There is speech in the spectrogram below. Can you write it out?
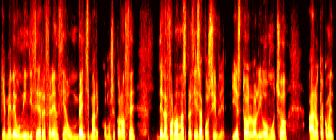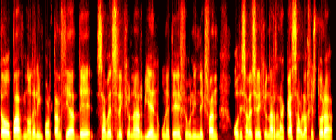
que me dé un índice de referencia, un benchmark como se conoce, de la forma más precisa posible. Y esto lo ligo mucho a lo que ha comentado Paz, ¿no? De la importancia de saber seleccionar bien un ETF o un index fund o de saber seleccionar la casa o la gestora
